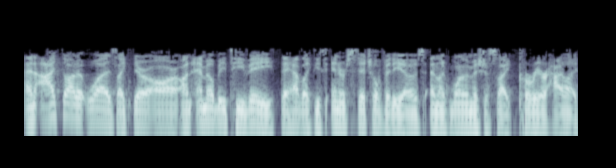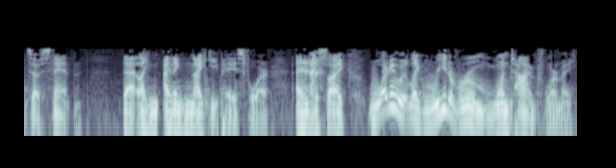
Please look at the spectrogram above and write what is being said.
and I thought it was like there are on MLB TV. They have like these interstitial videos, and like one of them is just like career highlights of Stanton that like I think Nike pays for, and it's just like what do like read a room one time for me.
